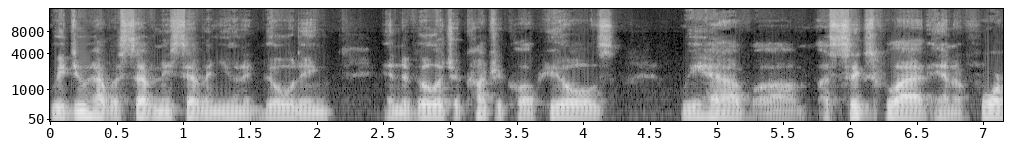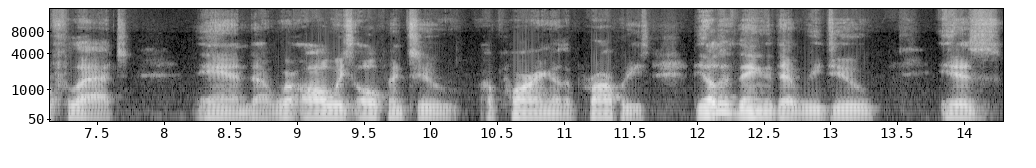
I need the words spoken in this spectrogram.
we do have a 77 unit building in the village of Country Club Hills. We have um, a six flat and a four flat, and uh, we're always open to acquiring other properties. The other thing that we do is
